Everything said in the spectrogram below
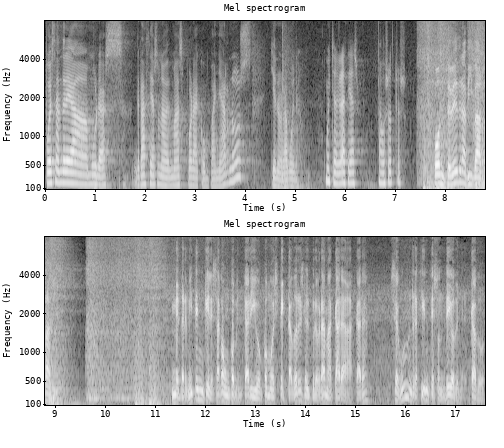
Pues Andrea Muras, gracias una vez más por acompañarnos y enhorabuena. Muchas gracias a vosotros. Pontevedra Viva Radio. ¿Me permiten que les haga un comentario como espectadores del programa Cara a Cara? Según un reciente sondeo de mercado,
